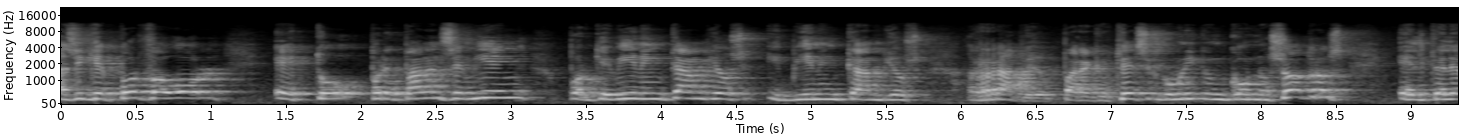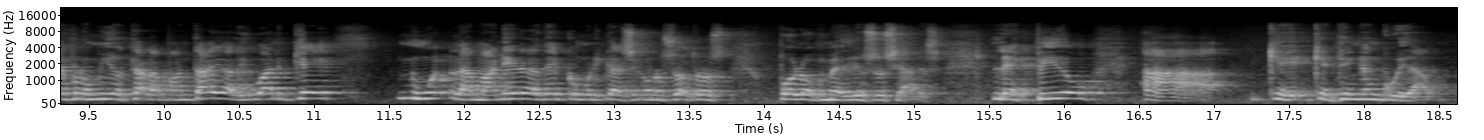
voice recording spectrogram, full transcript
Así que por favor, esto prepárense bien porque vienen cambios y vienen cambios rápido. Para que ustedes se comuniquen con nosotros, el teléfono mío está en la pantalla, al igual que la manera de comunicarse con nosotros por los medios sociales. Les pido ah, que tengan cuidado.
